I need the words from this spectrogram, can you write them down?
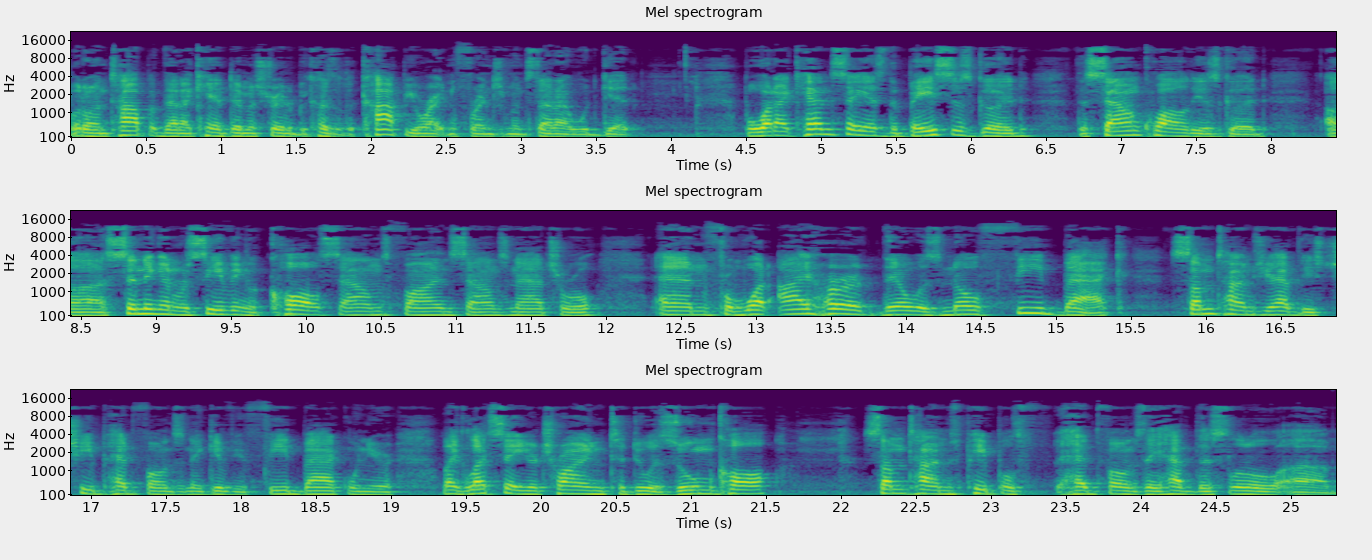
but on top of that, I can't demonstrate it because of the copyright infringements that I would get. But what I can say is the bass is good, the sound quality is good, uh, sending and receiving a call sounds fine, sounds natural. And from what I heard, there was no feedback sometimes you have these cheap headphones and they give you feedback when you're like let's say you're trying to do a zoom call. Sometimes people's headphones they have this little uh,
